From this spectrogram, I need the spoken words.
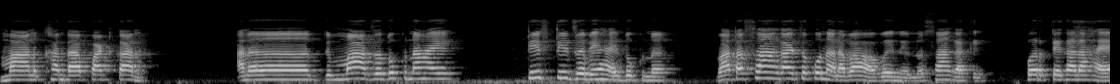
मान खांदा पाटकान. आणि ते माझं दुखणं आहे तीच तिचं बी आहे दुखणं. मग आता सांगायचं कोणाला भावा बहिणीनं? सांगा की. प्रत्येकाला आहे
